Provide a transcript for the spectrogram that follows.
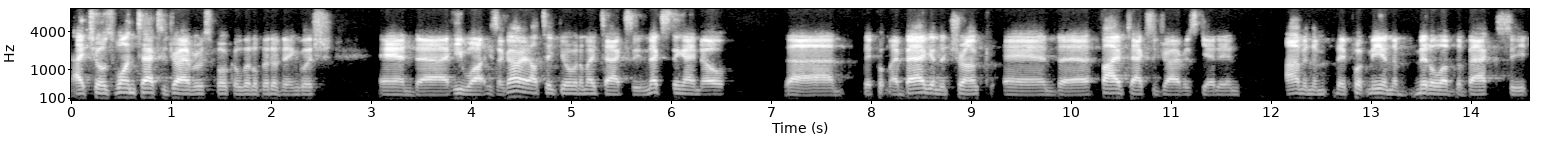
I chose one taxi driver who spoke a little bit of English, and uh, he he's like, "All right, I'll take you over to my taxi." Next thing I know, uh, they put my bag in the trunk, and uh, five taxi drivers get in. I'm in the. They put me in the middle of the back seat,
